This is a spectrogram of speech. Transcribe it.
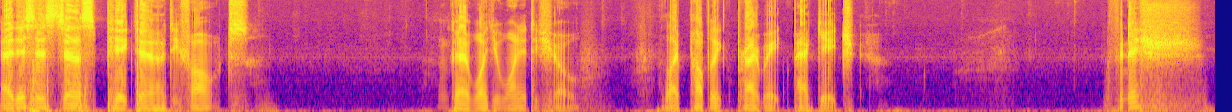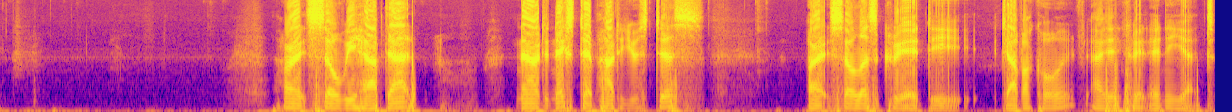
And this is just pick the defaults. Okay, what you want it to show, like public, private, package. Finish. Alright, so we have that. Now the next step, how to use this. Alright, so let's create the Java code. I didn't create any yet.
